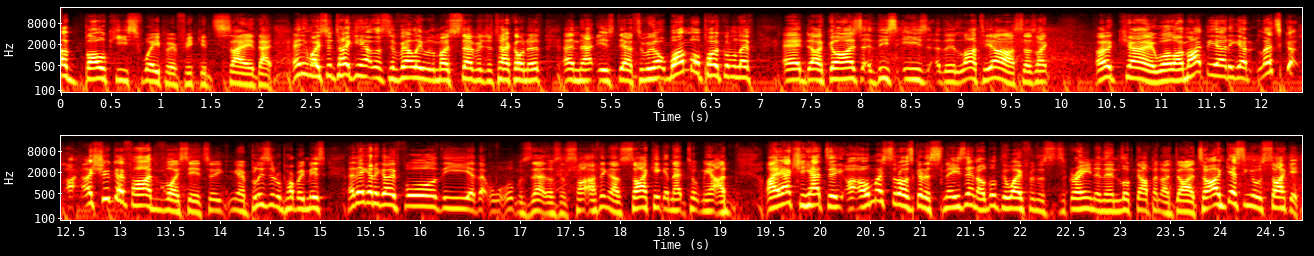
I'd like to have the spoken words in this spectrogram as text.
a, bulky sweeper, if you could say that. Anyway, so taking out the Silvally with the most savage attack on Earth, and that is down. So we got one more Pokemon left, and uh, guys, this is the Latias. So I was like, Okay, well, I might be able to get... Let's go... I, should go for Hyper Voice here. So, you know, Blizzard will probably miss. And they're going to go for the... Uh, that, what was that? that was a, I think that was Psychic, and that took me out. I, I actually had to... I almost thought I was going to sneeze then. I looked away from the screen and then looked up and I died. So I'm guessing it was Psychic.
